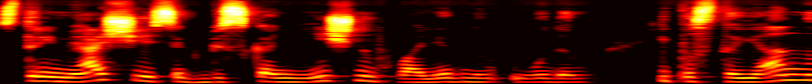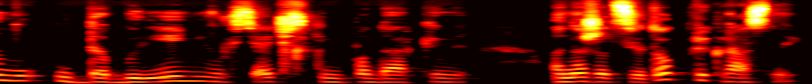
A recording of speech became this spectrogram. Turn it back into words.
стремящаяся к бесконечным хвалебным одам и постоянному удобрению всяческими подарками. Она же цветок прекрасный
